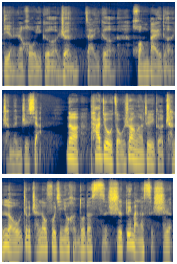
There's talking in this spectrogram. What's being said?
电，然后一个人在一个荒败的城门之下，那他就走上了这个城楼，这个城楼附近有很多的死尸，堆满了死尸，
